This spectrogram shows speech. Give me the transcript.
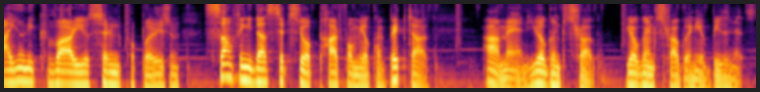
a unique value selling proposition, something that sets you apart from your competitors, ah man, you're going to struggle. You're going to struggle in your business.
